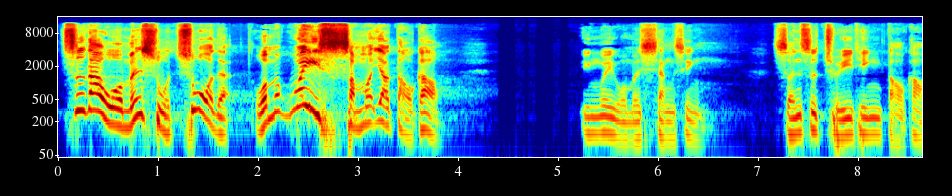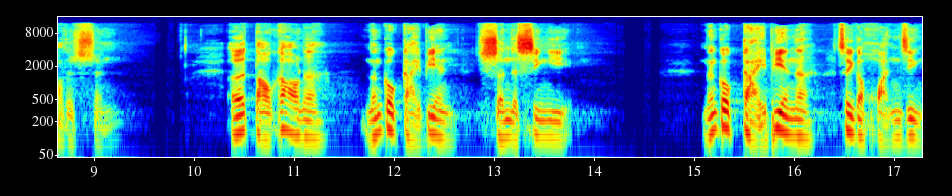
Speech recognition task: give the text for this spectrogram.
知道我们所做的，我们为什么要祷告？因为我们相信神是垂听祷告的神，而祷告呢，能够改变神的心意，能够改变呢这个环境。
